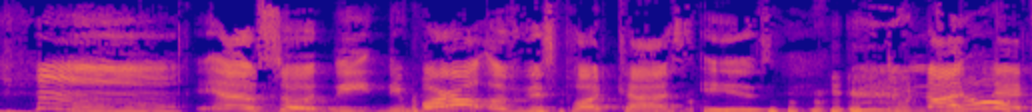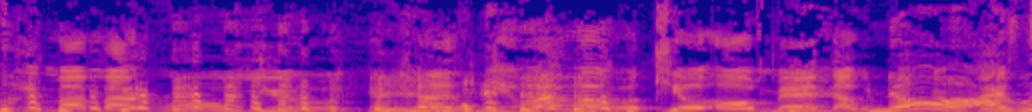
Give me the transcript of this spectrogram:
Hmm. yeah, so the, the moral of this podcast is do not let Imama rule you because Imama will kill all men. That would No, be her I would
